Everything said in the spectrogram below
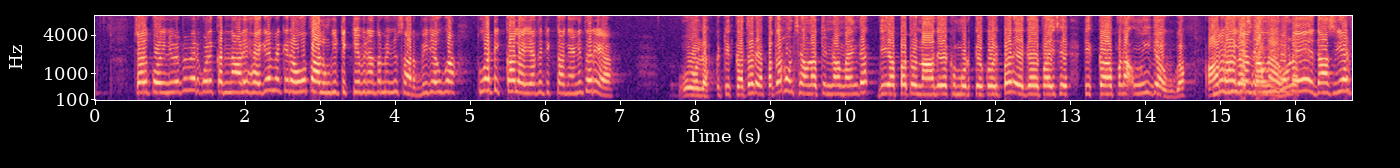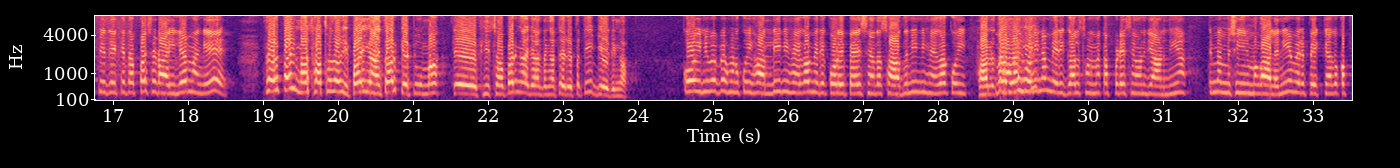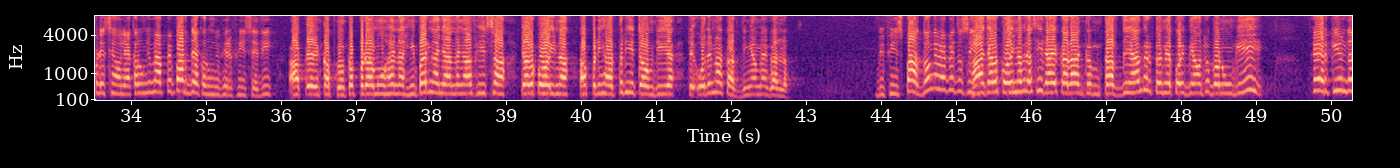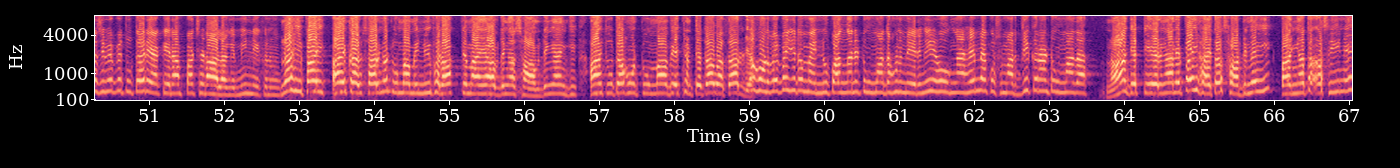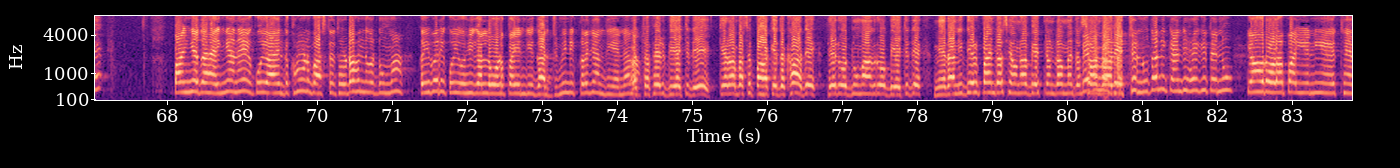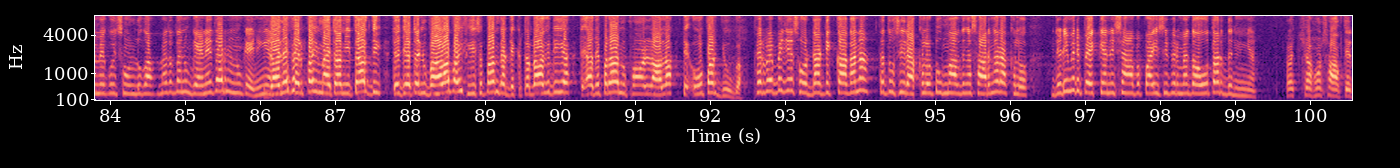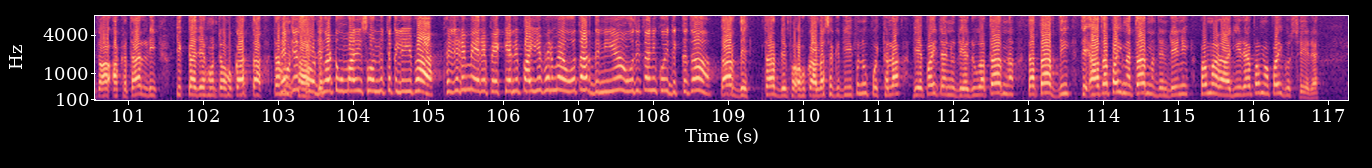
ਚਲ ਕੋਈ ਨਹੀਂ ਬੇਬੇ ਮੇਰੇ ਕੋਲੇ ਕੰਨਾਂ ਵਾਲੇ ਹੈਗੇ ਆ, ਮੈਂ ਕਿਹਾ ਉਹ ਪਾ ਲੂੰਗੀ ਟਿੱਕੇ ਬਿਨਾ ਤਾਂ ਮੈਨੂੰ ਸਰ ਵੀ ਜਾਊਗਾ। ਤੂੰ ਆ ਟਿੱਕਾ ਲੈ ਜਾ ਤੇ ਟਿੱਕਾ ਗਹਿਣੇ ਧਰਿਆ? ਉਹ ਲੈ ਟਿੱਕਾ ਧਰਿਆ? ਪਤਾ ਹੁਣ ਸਿਆਉਣਾ ਕਿੰਨਾ ਮਹਿੰਗਾ? ਜੇ ਆਪਾਂ ਤੋਂ ਨਾ ਦੇਖ ਮੁੜ ਕੇ ਕੋਈ ਭਰੇ ਗਏ ਪੈਸੇ ਟਿੱਕਾ ਆਪਣਾ ਉਹੀ ਜਾਊਗਾ। ਭਾਰਾ ਜਾਂਦਾ ਸਿਆਉਣਾ ਹੁਣ। ਬੇਬੇ 10000 ਰੁਪਏ ਦੇ ਕੇ ਤਾਂ ਆਪਾਂ ਛੜਾਈ ਲਿਆਵਾਂਗੇ। ਫਿਰ ਭਾਈ ਮੈਂ ਸਾਥੋਂ ਦਾ ਨਹੀਂ ਭਾਈ ਐਂ ਧਰ ਕੇ ਟੂਮਾ ਤੇ ਫੀਸਾਂ ਭਰੀਆਂ ਜਾਂਦੀਆਂ ਤੇਰੇ ਭਤੀਜੇ ਦੀਆਂ। ਕੋਈ ਨਹੀਂ ਬੇਬੇ ਹੁਣ ਕੋਈ ਹੱਲ ਹੀ ਨਹੀਂ ਹੈਗਾ ਮੇਰੇ ਕੋਲੇ ਪੈਸਿਆਂ ਦਾ ਸਾਧਨ ਹੀ ਨਹੀਂ ਹੈਗਾ ਕੋਈ। ਹੱਲ ਤਾਂ ਹੌਲੀ। ਹੌਲੀ ਨਾ ਮੇਰੀ ਗੱਲ ਸੁਣ ਮੈਂ ਕੱਪੜੇ ਸਿਉਣ ਜਾਣਦੀ ਆ ਤੇ ਮੈਂ ਮਸ਼ੀਨ ਮੰਗਾ ਲੈਣੀ ਆ ਮੇਰੇ ਪੇਕਿਆਂ ਤੋਂ ਕੱਪੜੇ ਸਿਉਂ ਲਿਆ ਕਰੂੰਗੀ ਮੈਂ ਆਪੇ ਭਰ ਦਿਆ ਕਰੂੰਗੀ ਫਿਰ ਫੀਸ ਇਹਦੀ। ਆਪੇ ਕੱਪ- ਕੱਪੜਾ ਮੂੰਹ ਨਹੀਂ ਭਰੀਆਂ ਜਾਂਦੀਆਂ ਫੀਸਾਂ। ਚਲ ਕੋਈ ਨਾ ਆਪਣੀ ਹਰਪ੍ਰੀਤ ਆਉਂਦੀ ਐ ਤੇ ਉਹਦੇ ਨਾਲ ਕਰਦੀਆਂ ਮੈਂ ਗੱਲ। ਵੀ ਫੀਸ ਭਰ ਦੋਗੇ ਬੇਬੇ ਤੁਸੀਂ? ਹਾਂ ਚਲ ਕੋਈ ਨਾ ਫਿਰ ਅਸੀਂ ਰਾਏ ਕਰਾਂ ਕਰਦੇ ਆਂ ਫਿਰ ਕਿਵੇਂ ਕੋਈ ਵਿਆਹ ਤੋਂ ਬਣੂਗੀ। ਫੇਰ ਕੀ ਹੁੰਦਾ ਸੀ ਬੇਬੇ? ਤੂੰ ਧਰਿਆ ਕੇਰਾਂ ਆਪਾਂ ਛੜਾ ਲਾਂਗੇ ਮਹੀਨੇ ਕੁ ਨੂੰ। ਨਹੀਂ ਭਾਈ ਆਏ ਕਰ ਸਾਰੀਆਂ ਟੂਮਾ ਮੈਨੂੰ ਹੀ ਫੜਾ ਤੇ ਮੈਂ ਆਪਦੀਆਂ ਸਾਂਭਦੀਆਂ ਆਂਗੀ ਆ ਤੂੰ ਤਾਂ ਹੁਣ ਟੂਮਾ ਵੇਚਣ ਤੇ ਤਾਵਾ ਧਰ ਲਿਆ। ਤੇ ਹੁਣ ਬੇਬੇ ਜਦੋਂ ਮੈਨੂੰ ਪਾਂਗਾ ਨੇ ਟੂਮਾਂ ਤਾਂ ਹੁਣ ਮੇਰੀਆਂ ਹੀ ਹੋ ਗਈਆਂ। ਇਹ ਮੈਂ ਕੁਛ ਮਰਜ਼ੀ ਕਰਾਂ ਟੂਮਾਂ ਦਾ। ਨਾ ਜੇ ਤੇਰੀਆਂ ਨੇ ਭਾਈ ਹੈ ਤਾਂ ਸਾਡੀਆਂ ਹੀ ਪਾਈਆਂ ਤਾਂ ਅਸੀਂ ਨੇ। ਪਾਈਆਂ ਤਾਂ ਹੈਗੀਆਂ ਨੇ ਕੋਈ ਐਂ ਦਿਖਾਉਣ ਵਾਸਤੇ ਥੋੜਾ ਹੁੰਦਾ ਟੂਮਾ ਕਈ ਵਾਰੀ ਕੋਈ ਉਹੀ ਗੱਲ ਲੋੜ ਪੈ ਜਾਂਦੀ ਹੈ ਗਰਜ ਵੀ ਨਿਕਲ ਜਾਂਦੀ ਹੈ ਇਹਨਾਂ ਨਾਲ। ਅੱਛਾ ਫਿਰ ਵੇਚ ਦੇ ਕਿਹੜਾ ਬਸ ਪਾ ਕੇ ਦਿਖਾ ਦੇ ਫਿਰ ਉਦੋਂ ਮਗਰੋਂ ਵੇਚ ਦੇ। ਮੇਰਾ ਨਹੀਂ ਦਿਲ ਪੈਂਦਾ ਸਿਆਉਣਾ ਵੇਚਣ ਦਾ ਮੈਂ ਦੱਸਾਂ ਮੈਂ ਗੱਲ। ਵੇਚਣ ਨੂੰ ਤਾਂ ਨਹੀਂ ਕਹਿੰਦੀ ਹੈਗੀ ਤੈਨੂੰ ਕਿਉਂ ਰੌਲਾ ਪਾਈਏ ਨਹੀਂ ਇੱਥੇ ਐਵੇਂ ਕੋਈ ਸੁਣ ਲੂਗਾ। ਮੈਂ ਤਾਂ ਤੈਨੂੰ ਗਹਿਣੇ ਧਰਨ ਨੂੰ ਕਹਿਣੀ ਆ। ਜਾਨੇ ਫਿਰ ਭਾਈ ਮੈਂ ਤਾਂ ਨਹੀਂ ਧਰਦੀ ਤੇ ਜੇ ਤੈਨੂੰ ਬਾਲਾ ਭਾਈ ਫੀਸ ਭਰਨ ਦਾ ਦਿੱਕਤ ਲੱਗਦੀ ਆ ਤੇ ਆਦੇ ਭਰਾ ਨੂੰ ਫੋਨ ਲਾ ਲਾ ਤੇ ਉਹ ਭਰ ਜਾਊਗਾ ਫਿਰ ਬੇਬੇ ਜੇ ਸੋਡਾ ਟਿੱਕਾਗਾ ਨਾ ਤਾਂ ਤੁਸੀਂ ਰੱਖ ਲਓ ਟੂਮਾਂ ਆਪਦੀਆਂ ਸਾਰੀਆਂ ਰੱਖ ਲਓ। ਜਿਹੜੀ ਮੇਰੀ ਪੇਕਿਆਂ ਨੇ ਛਾਂਪ ਪਾਈ ਸੀ ਫਿਰ ਮੈਂ ਤਾਂ ਉਹ ਧਰ ਦਿੰਨੀ ਆ। ਅੱਛਾ ਹੁਣ ਸਾਫ਼ ਤੇ ਤਾਂ ਅੱਖ ਧਰ ਲਈ। ਟਿੱਕਾ ਜੇ ਹੁਣ ਤਾਂ ਉਹ ਕਰਤਾ ਤਾਂ ਫਿਰ ਹੁਣ ਜੇ ਸਾਫ਼ ਤੇ ਟੂਮਾਂ ਦੀ ਸੋਨੂੰ ਤਕਲੀਫ ਆ ਫਿਰ ਜਿਹੜੇ ਮੇਰੇ ਪੇਕਿਆਂ ਨੇ ਪਾਈ ਆ ਫਿਰ ਮੈਂ ਉਹ ਧਰ ਦਿੰਨੀ ਆ ਉਹਦੀ ਤਾਂ ਨਹੀਂ ਕੋਈ ਦਿੱਕਤ ਆ। ਧਰ ਦੇ ਧਰ ਦੇ ਉਹ ਕਰ ਲਾ ਸਕਦੀਪ ਨੂੰ ਪੁੱਛ ਲਾ ਜੇ ਭਾਈ ਤੈਨੂੰ ਦੇ ਦੂਗਾ ਧਰਨ ਤਾਂ ਧਰਦੀ ਤੇ ਆ ਤਾਂ ਭਾਈ ਮੈਂ ਧਰਨ ਦਿੰਦੇ ਨਹੀਂ ਭਾਵੇਂ ਰਾਜੀ ਰਹਿ ਭਾਵੇਂ ਭਾਈ ਗੁੱਸੇ ਰਹਿ।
